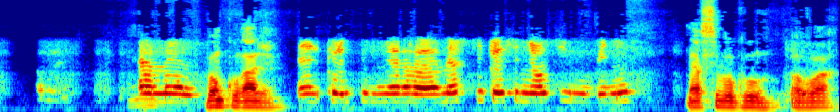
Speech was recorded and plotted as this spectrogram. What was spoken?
Amen. Bon courage. Et que le Seigneur, euh, merci que le Seigneur aussi vous bénisse. Merci beaucoup. Au revoir.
